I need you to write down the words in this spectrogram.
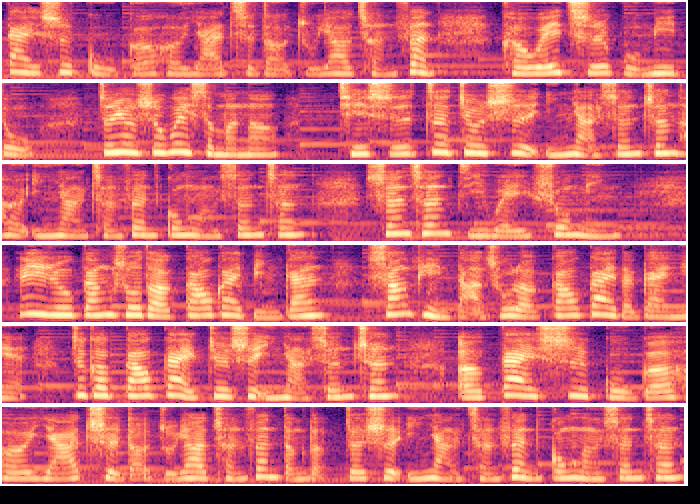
钙是骨骼和牙齿的主要成分，可维持骨密度。这又是为什么呢？其实这就是营养声称和营养成分功能声称。声称即为说明。例如刚说的高钙饼干，商品打出了高钙的概念，这个高钙就是营养声称，而钙是骨骼和牙齿的主要成分等等，这是营养成分功能声称。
